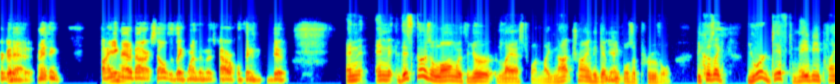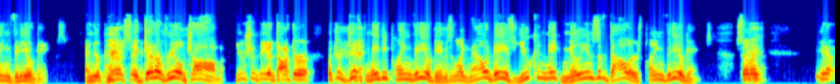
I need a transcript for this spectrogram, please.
were good at it. And I think finding that about ourselves is like one of the most powerful things we can do. And and this goes along with your last one, like not trying to get yeah. people's approval. Because like your gift may be playing video games and your parents say, get a real job. You should be a doctor. But your gift may be playing video games. And like nowadays, you can make millions of dollars playing video games. So, like, you know,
